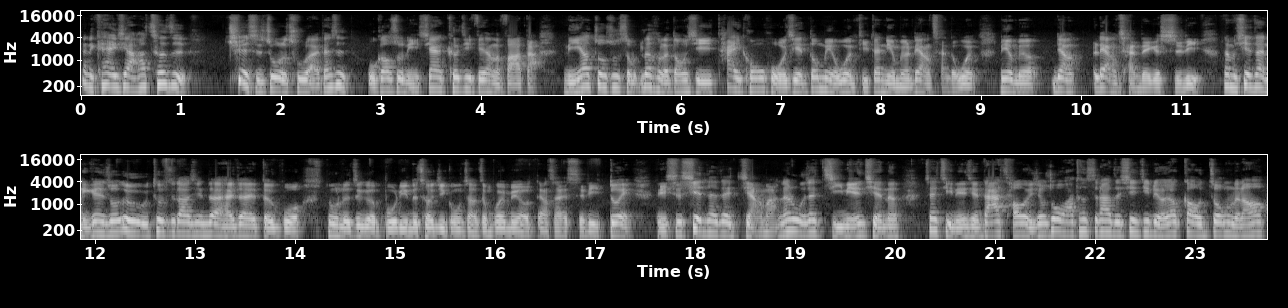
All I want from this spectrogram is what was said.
那你看一下，它车子。确实做得出来，但是我告诉你，现在科技非常的发达，你要做出什么任何的东西，太空火箭都没有问题。但你有没有量产的问？你有没有量量产的一个实力？那么现在你跟人说，哦，特斯拉现在还在德国弄了这个柏林的超级工厂，怎么会没有量产的实力？对，你是现在在讲嘛？那如果在几年前呢？在几年前，大家吵很凶，说哇，特斯拉的现金流要告终了，然后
